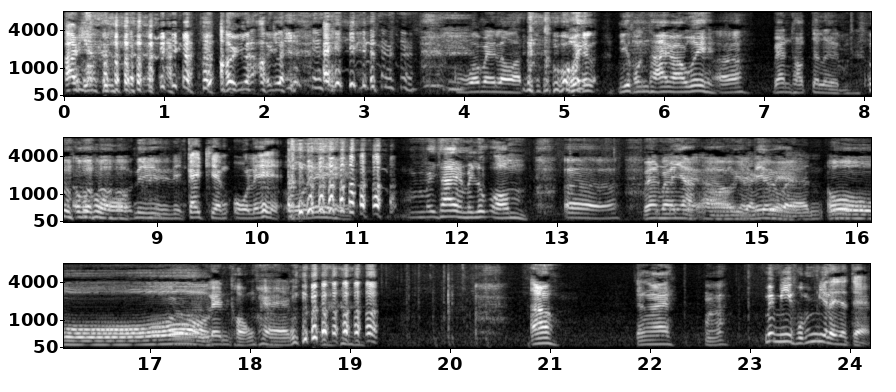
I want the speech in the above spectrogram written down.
เอาอีกแล้วเอาอีกแล้วเอาอีกแล้วไอ้กูว่าไม่รอดกูว่าเฮ้ยไม่รอดมีคนทายมาเว้ยเออแบรนด์ท็อปเจริญโอ้โหนี่นี่ใกล้เคียงโอเล่โอ้ยไม่ใช่ไม่ลูกอม เออแว่นไม่อยากเอาอยากได้แหวน โอ้โอ้โหเล่นของแพง เอ้า ยังไง ฮะไม่มีผมไม่มีอะไรจะแจก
